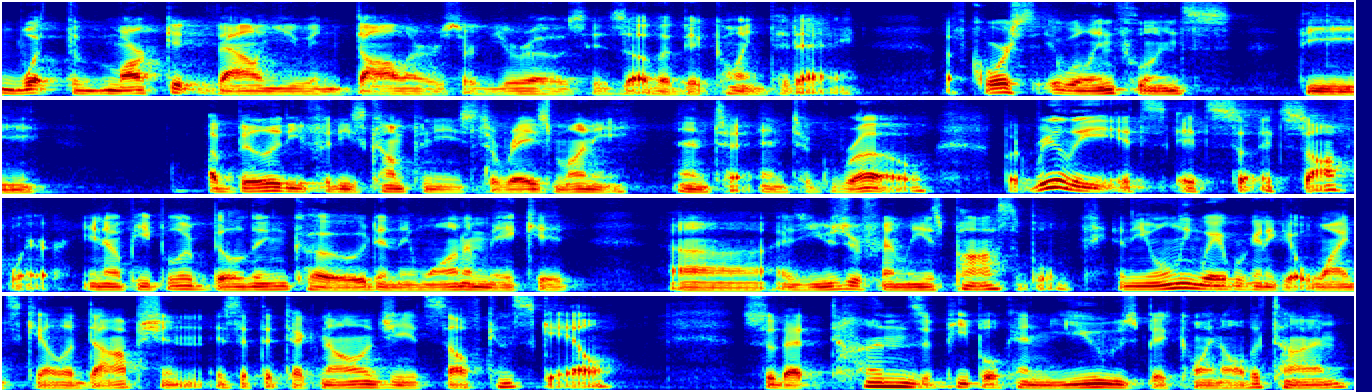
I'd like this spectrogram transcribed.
what the market value in dollars or euros is of a Bitcoin today. Of course, it will influence the ability for these companies to raise money and to and to grow. But really, it's it's it's software. You know, people are building code and they want to make it uh, as user friendly as possible. And the only way we're going to get wide scale adoption is if the technology itself can scale, so that tons of people can use Bitcoin all the time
